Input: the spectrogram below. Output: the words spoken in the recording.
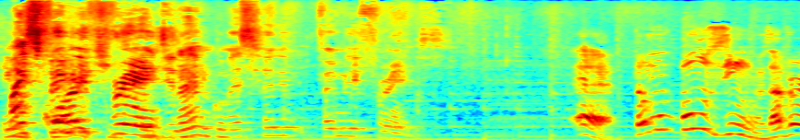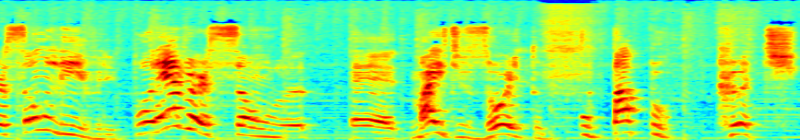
Tem Mais um family friend, né? Mais family- family friend. É, tamo bonzinhos, a versão livre. Porém, a versão é, mais 18, o Papo Cut,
